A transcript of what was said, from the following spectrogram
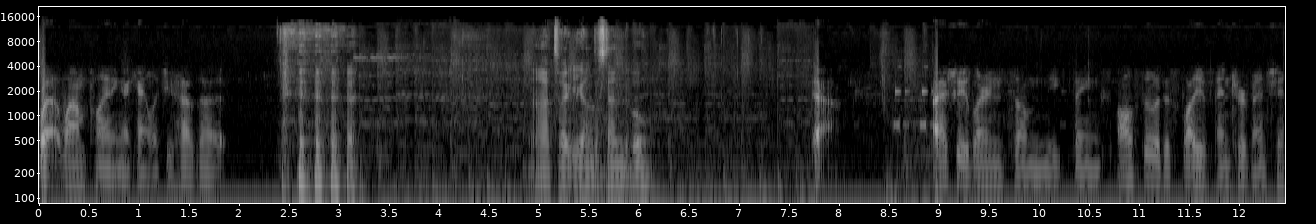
Well, what I'm planning, I can't let you have that. Ah, totally understandable. Yeah. I actually learned some neat things. Also, with this live intervention.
